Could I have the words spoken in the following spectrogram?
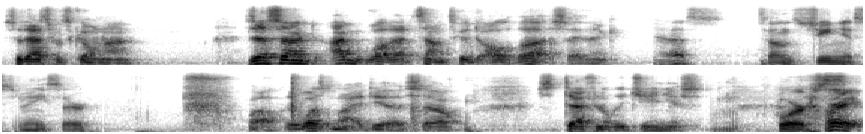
So that's what's going on. Does that sound? I'm well. That sounds good to all of us. I think. Yes. Sounds genius to me, sir. Well, it was my idea, so it's definitely genius. Of course. All right.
